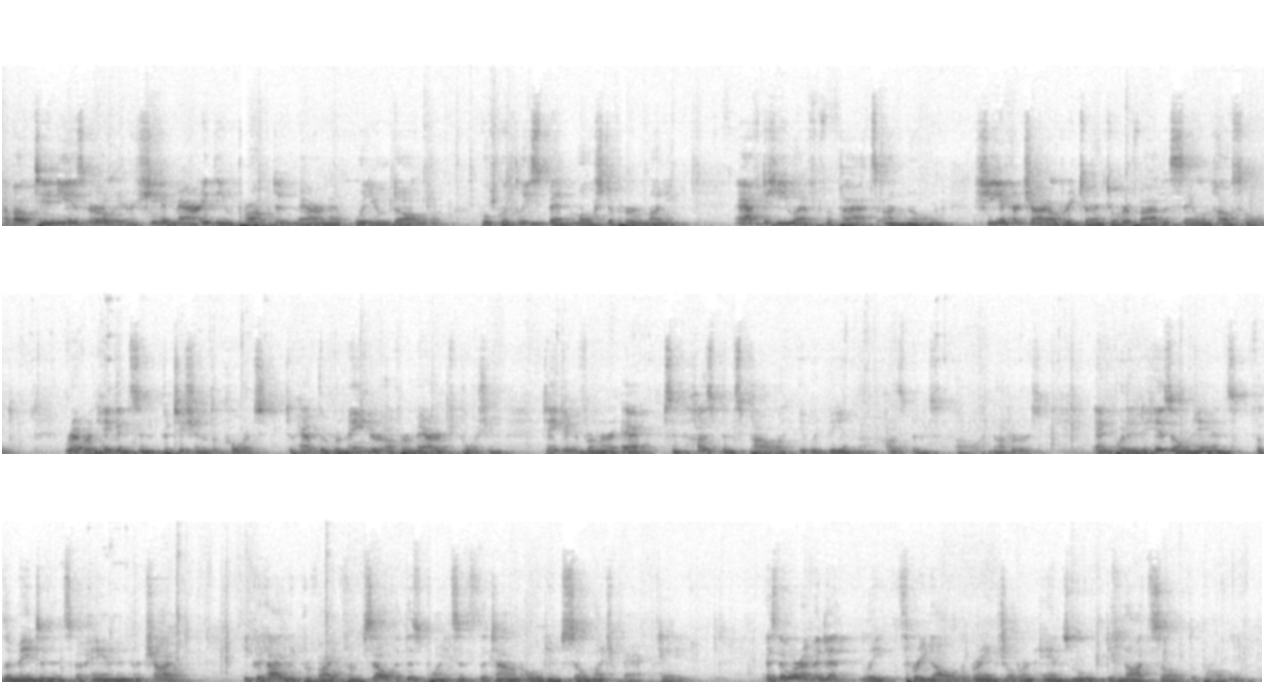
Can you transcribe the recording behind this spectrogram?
About ten years earlier, she had married the improvident mariner William Dolliver, who quickly spent most of her money. After he left for parts unknown, she and her child returned to her father's Salem household. Reverend Higginson petitioned the courts to have the remainder of her marriage portion taken from her absent husband's power, it would be in the husband's power, not hers, and put into his own hands for the maintenance of Anne and her child. He could hardly provide for himself at this point since the town owed him so much back pay. As there were evidently three Dolliver grandchildren, Anne's move did not solve the problem.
